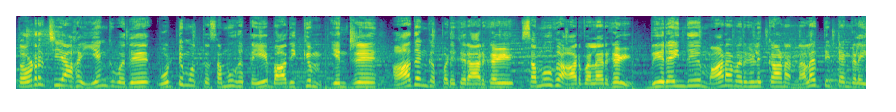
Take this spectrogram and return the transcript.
தொடர்ச்சியாக இயங்குவது ஒட்டுமொத்த சமூகத்தையே பாதிக்கும் என்று ஆதங்கப்படுகிறார்கள் சமூக ஆர்வலர்கள். விரைந்து மாணவர்களுக்கான நலத்திட்டங்களை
